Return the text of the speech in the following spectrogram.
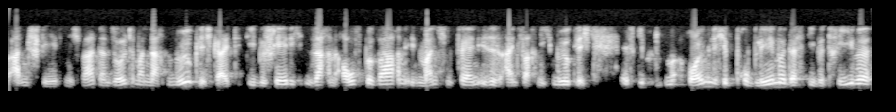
ansteht, nicht wahr? Dann sollte man nach Möglichkeit die beschädigten Sachen aufbewahren. In manchen Fällen ist es einfach nicht möglich. Es gibt räumliche Probleme, dass die Betriebe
